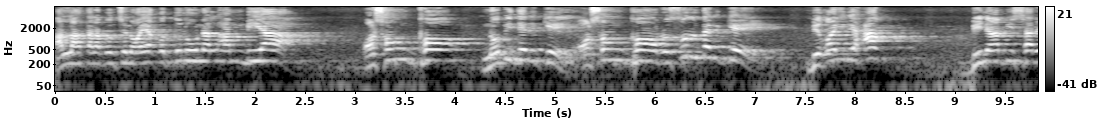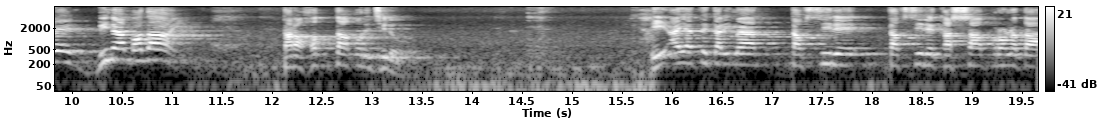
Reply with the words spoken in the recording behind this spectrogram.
আল্লাহ তালা বলছেন ওয়াকুতুলুন আল আম্বিয়া অসংখ্য নবীদেরকে, অসংখ্য রসুলদেরকে বিগয়রি হক, বিনা বিচারের বিনা বাদায় তারা হত্যা করেছিল। এই আয়াতে কারিমার তাফসিরে তাফসিরে কাশ্যা প্রণতা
